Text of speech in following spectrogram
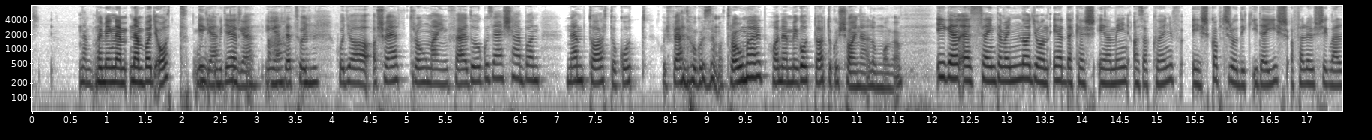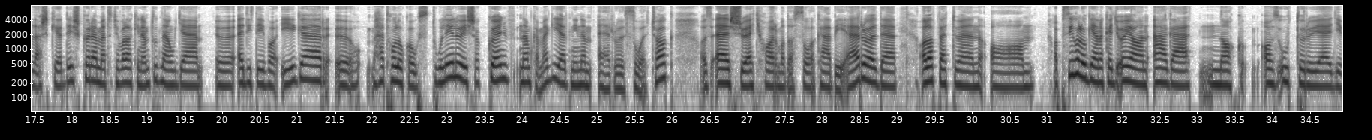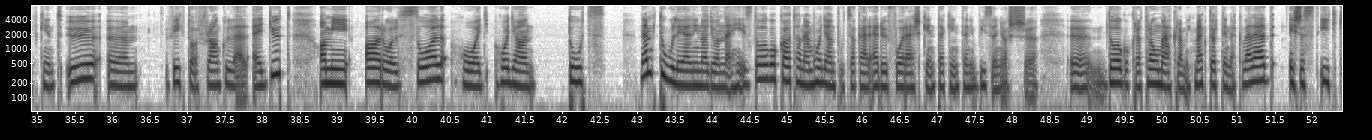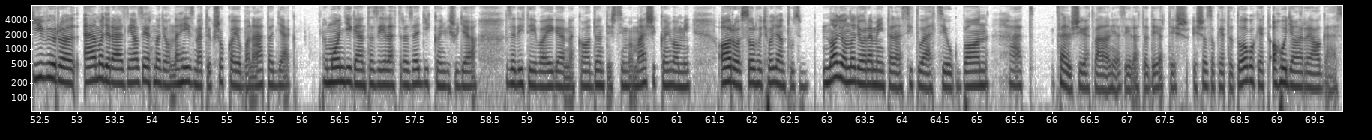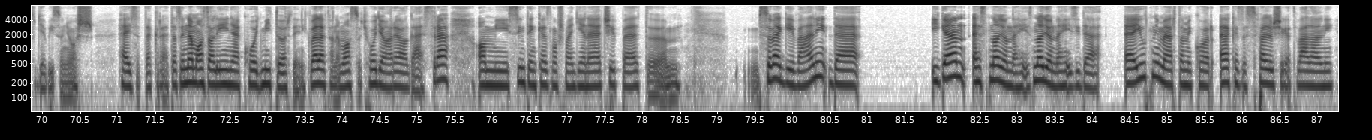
nem, hogy még nem, nem vagy ott, úgy, igen, úgy értem? Igen, igen, Aha. tehát, hogy, uh-huh. hogy a, a saját traumáim feldolgozásában nem tartok ott, hogy feldolgozzam a traumát, hanem még ott tartok, hogy sajnálom magam. Igen, ez szerintem egy nagyon érdekes élmény az a könyv, és kapcsolódik ide is a felelősségvállalás kérdésköre, mert hogyha valaki nem tudná, ugye Edith Éva Éger, hát holokauszt túlélő, és a könyv nem kell megijedni, nem erről szól csak. Az első egyharmada szól kb. erről, de alapvetően a a pszichológiának egy olyan ágának az úttörője egyébként ő, Viktor frankl együtt, ami arról szól, hogy hogyan tudsz nem túlélni nagyon nehéz dolgokat, hanem hogyan tudsz akár erőforrásként tekinteni bizonyos ö, dolgokra, traumákra, amik megtörténnek veled, és ezt így kívülről elmagyarázni azért nagyon nehéz, mert ők sokkal jobban átadják a Mondj igent az életre. Az egyik könyv is, ugye az Edith Éva Égernek a Döntés cím a másik könyv, ami arról szól, hogy hogyan tudsz nagyon-nagyon reménytelen szituációkban, hát felelősséget vállalni az életedért, és, és azokért a dolgokért, ahogyan reagálsz ugye bizonyos helyzetekre. Tehát, hogy nem az a lényeg, hogy mi történik veled, hanem az, hogy hogyan reagálsz rá, ami szintén kezd most már egy ilyen elcsépelt öm, szövegé válni, de igen, ez nagyon nehéz, nagyon nehéz ide eljutni, mert amikor elkezdesz felelősséget vállalni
